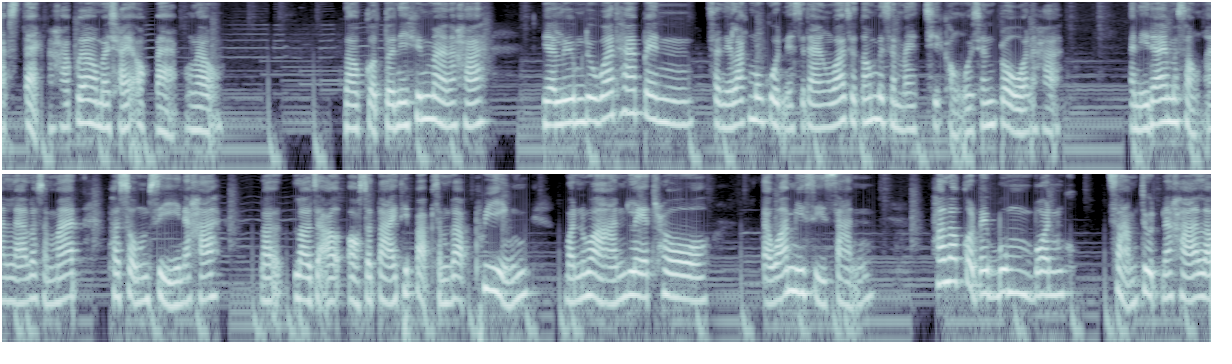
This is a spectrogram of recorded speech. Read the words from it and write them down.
abstract นะคะ เพื่อเอามาใช้ออกแบบของเรา เรากดตัวนี้ขึ้นมานะคะ อย่าลืมดูว่าถ้าเป็นสัญลักษณ์มงกุฎเนี่ยแสดงว่าจะต้องเป็นสมาชิกของเวอร์ชันโปรนะคะ อันนี้ได้มา 2 อันแล้วเราสามารถผสมสีนะคะ เราเราจะเอาออกสไตล์ที่ปรับสำหรับผู้หญิง หวานหวานเลโทร แต่ว่ามีสีสัน ถ้าเรากดไปบุมบน 3 จุดนะคะ เรา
